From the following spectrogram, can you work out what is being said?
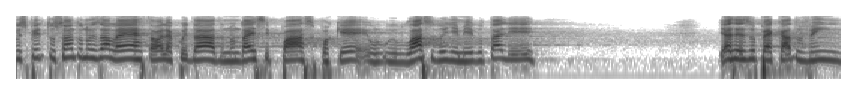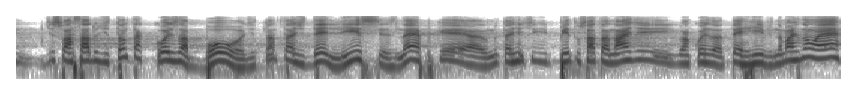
o Espírito Santo nos alerta, olha, cuidado, não dá esse passo, porque o, o laço do inimigo está ali. E às vezes o pecado vem disfarçado de tanta coisa boa, de tantas delícias, né? Porque muita gente pinta o Satanás de uma coisa terrível, né? mas não é.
